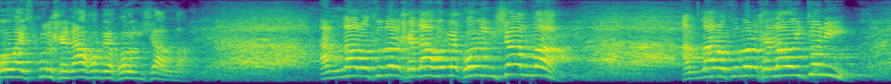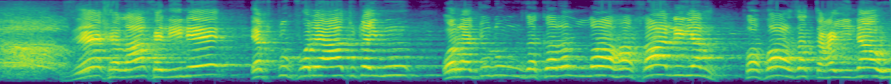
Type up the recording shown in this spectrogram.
ও স্কুল খেলা হবে খো, ইনশাআল্লাহ। আল্লাহ রসুলের খেলা হবে খো, ইনশাআল্লাহ। আল্লাহ রসুলের খেলা হইতো নি? যে খেলা খেলিলে একটু পরে হাত উঠাইমু ও রাজুলুম জাকারাল্লাহ খালিয়ান ফাফাজাত আইনাহু।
